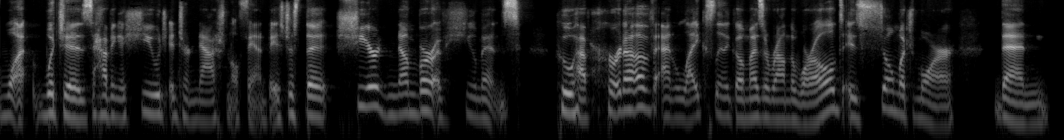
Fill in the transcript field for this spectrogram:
Which is having a huge international fan base, just the sheer number of humans who have heard of and like Selena Gomez around the world is so much more than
